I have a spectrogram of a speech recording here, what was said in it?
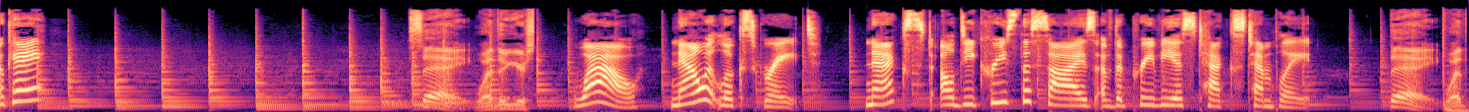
okay? say, whether you're Wow, now it looks great. Next, I'll decrease the size of the previous text template. say, whether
